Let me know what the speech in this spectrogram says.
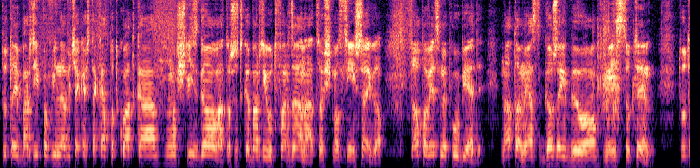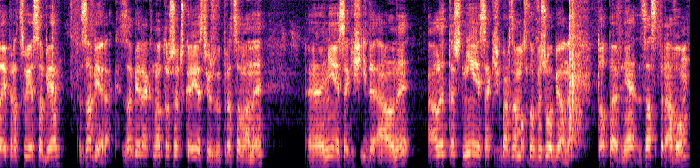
Tutaj bardziej powinna być jakaś taka podkładka no, ślizgowa, troszeczkę bardziej utwardzana, coś mocniejszego. To powiedzmy pół biedy. Natomiast gorzej było w miejscu tym. Tutaj pracuje sobie zabierak. Zabierak no troszeczkę jest już wypracowany. E, Nie jest jakiś idealny, ale też nie jest jakiś bardzo mocno wyżłobiony. To pewnie za sprawą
